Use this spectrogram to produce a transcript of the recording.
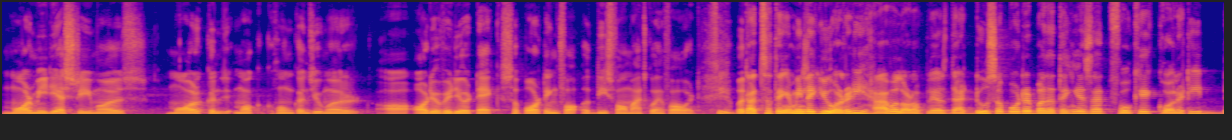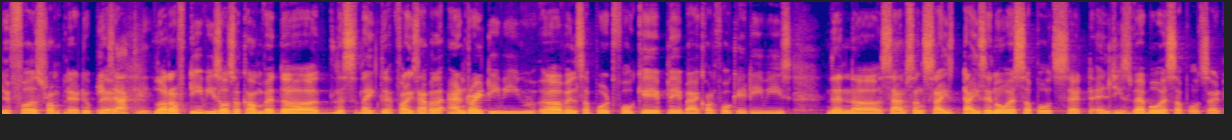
more media streamers, more con- more home consumer uh, audio video tech supporting for these formats going forward. See, But- that's the thing. I mean, like you already have a lot of players that do support it, but the thing is that 4K quality differs from player to player. Exactly. A lot of TVs also come with the this, like the, for example, Android TV uh, will support 4K playback on 4K TVs. Then uh, Samsung's Tizen OS supports it. LG's Web OS supports it.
